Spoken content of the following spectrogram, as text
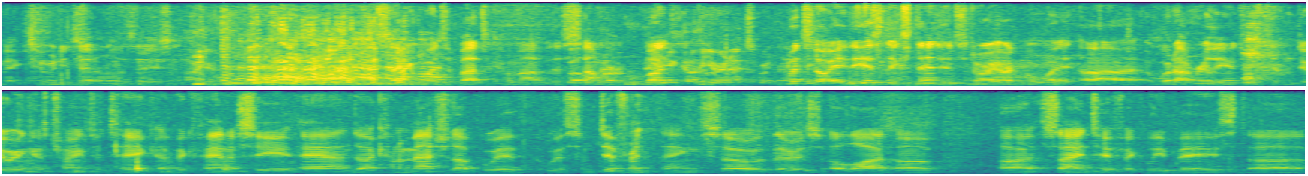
make too many generalizations. The second one's about to come out this Well, summer, there but. you go, you're an expert. But so it is an extended story arc, but what, uh, what I'm really interested in doing is trying to take epic fantasy and uh, kind of mash it up with, with some different things. So there's a lot of uh, scientifically based, uh,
